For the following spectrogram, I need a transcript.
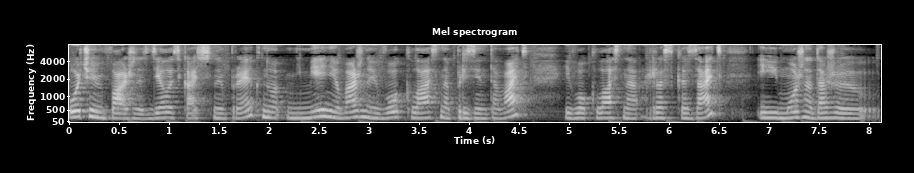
очень важно сделать качественный проект, но не менее важно его классно презентовать, его классно рассказать, и можно даже...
